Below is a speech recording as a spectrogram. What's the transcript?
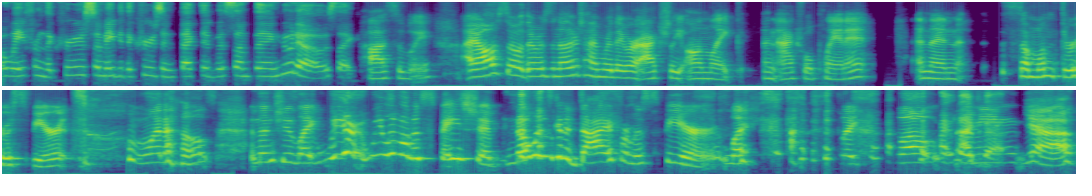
away from the crew. So maybe the crew's infected with something. Who knows? Like Possibly. I also there was another time where they were actually on like an actual planet and then someone threw a spear at someone else and then she's like we are we live on a spaceship no one's gonna die from a spear like like well I i, mean that. yeah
